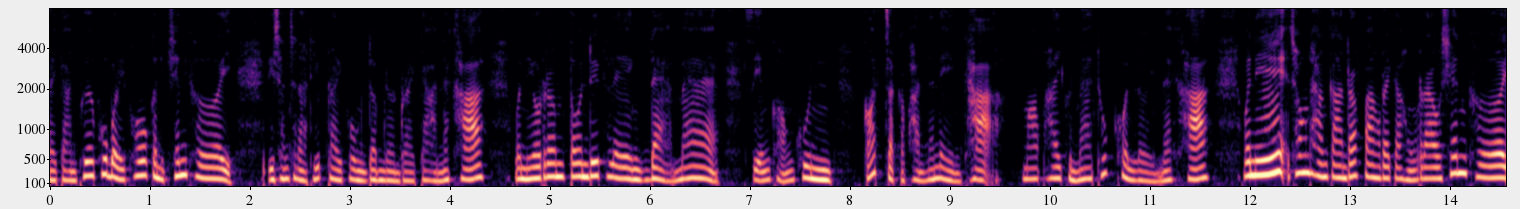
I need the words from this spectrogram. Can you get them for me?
รายการเพื่อผู้บริโภคกันอีกเช่นเคย ดิฉันชนะทิพไพรพงศ์ดำเนินรายการนะคะ วันนี้เริ่มต้นด้วยเพลงแด่แม่ เสียงของคุณก๊อตจักรพันธ์นั่นเองค่ะ มอบให้คุณแม่ทุกคนเลยนะคะ วันนี้ช่องทางการรับฟังรายการของเราเช่นเคย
